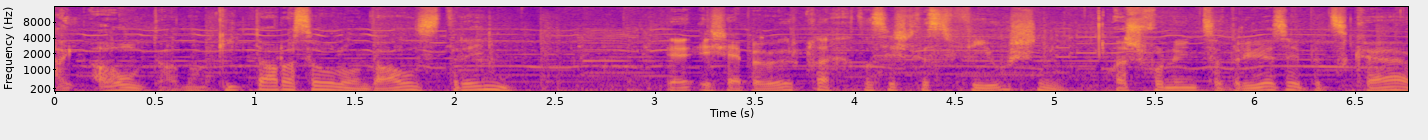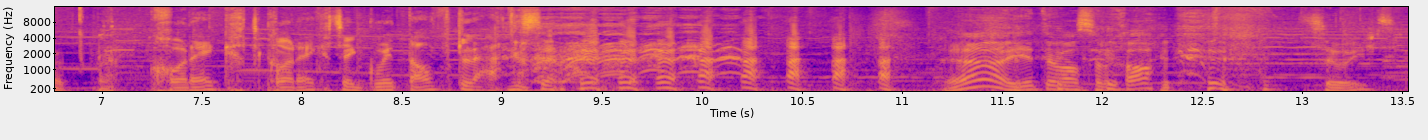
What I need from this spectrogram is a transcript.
Hey, oh, da noch Gitarre-Solo und alles drin. Ja, ist eben wirklich, das ist das Fusion. Das ist von 1973, gell? Korrekt, korrekt, haben gut abgelesen. Ja, jeder, was er kann. so ist es.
